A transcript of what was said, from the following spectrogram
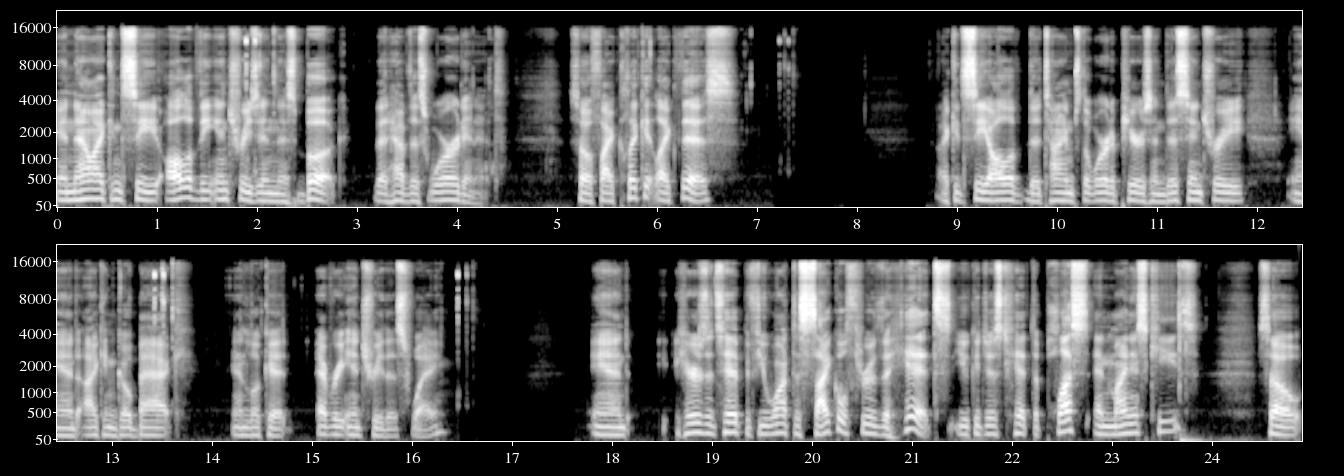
And now I can see all of the entries in this book that have this word in it. So if I click it like this, I can see all of the times the word appears in this entry, and I can go back and look at every entry this way. And here's a tip, if you want to cycle through the hits, you could just hit the plus and minus keys. So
